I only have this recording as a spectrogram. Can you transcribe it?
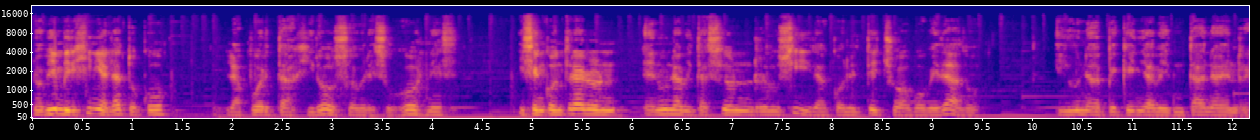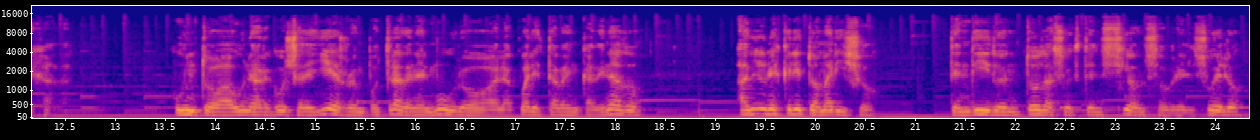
No bien Virginia la tocó, la puerta giró sobre sus goznes y se encontraron en una habitación reducida con el techo abovedado y una pequeña ventana enrejada. Junto a una argolla de hierro empotrada en el muro a la cual estaba encadenado, había un esqueleto amarillo, tendido en toda su extensión sobre el suelo,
